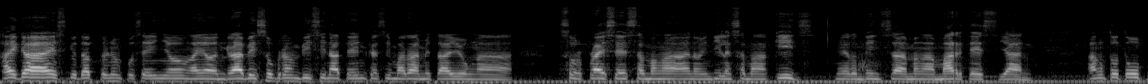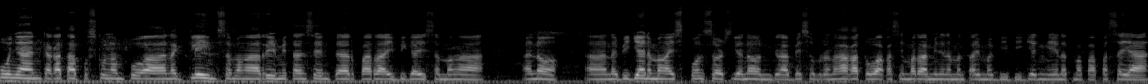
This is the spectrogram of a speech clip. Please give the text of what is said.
Hi guys, good afternoon po sa inyo. Ngayon, grabe sobrang busy natin kasi marami tayong ah, surprises sa mga ano, hindi lang sa mga kids, meron din sa mga marites 'yan. Ang totoo po niyan, kakatapos ko lang po ah, nag-claim sa mga remittance center para ibigay sa mga ano, ah, nabigyan ng mga sponsors ganon. Grabe, sobrang nakakatuwa kasi marami na naman tayong mabibigyan ngayon at mapapasaya.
